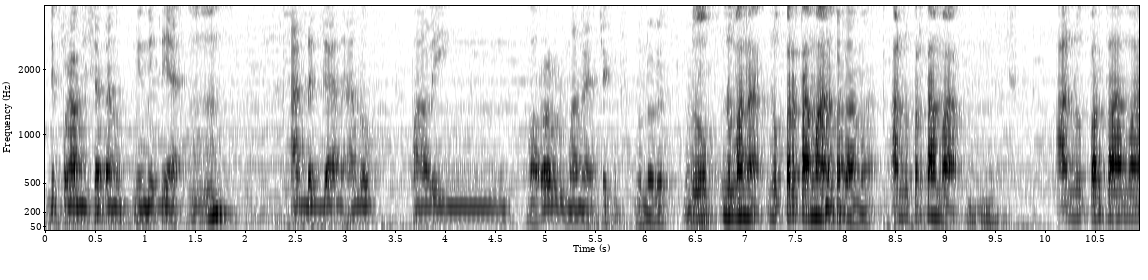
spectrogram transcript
di pengabdi setan mimit ya Mm-mm. adegan anu paling horor mana cek? Menurut mana? nu nu mana? Nu pertama? Anu pertama. Anu pertama? Anu pertama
